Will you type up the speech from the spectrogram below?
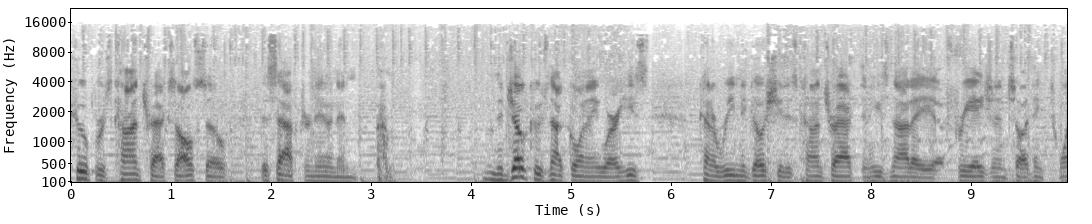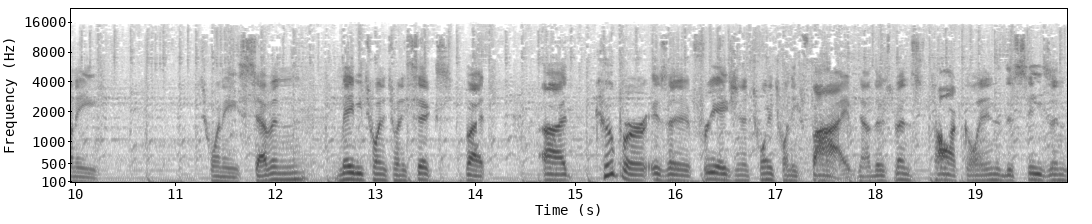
Cooper's contracts also this afternoon, and um, not going anywhere. He's kind of renegotiated his contract, and he's not a, a free agent until I think 2027, maybe 2026. But uh, Cooper is a free agent in 2025. Now, there's been talk going into this season,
